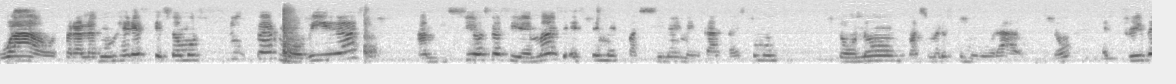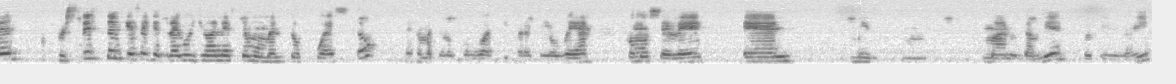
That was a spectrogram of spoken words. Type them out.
wow, para las mujeres que somos súper movidas, ambiciosas y demás, este me fascina y me encanta. Es como un tono más o menos como dorado, ¿no? El Driven, Persistent, que es el que traigo yo en este momento puesto. Déjame que lo pongo aquí para que lo vean cómo se ve en mi mano también, lo tienen ahí.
